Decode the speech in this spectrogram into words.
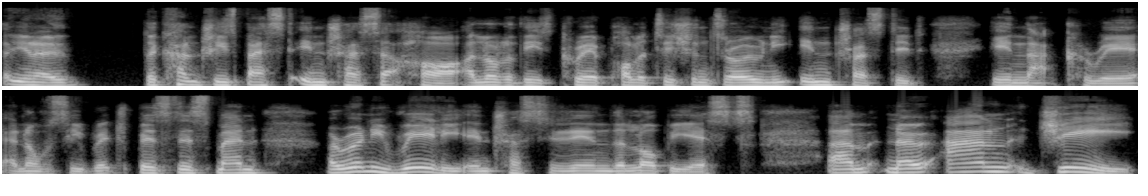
you know, the country's best interests at heart. A lot of these career politicians are only interested in that career, and obviously, rich businessmen are only really interested in the lobbyists. Um, no, Anne G.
